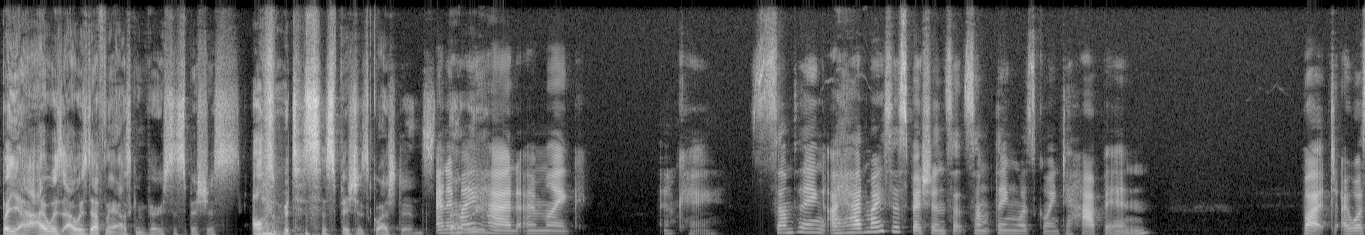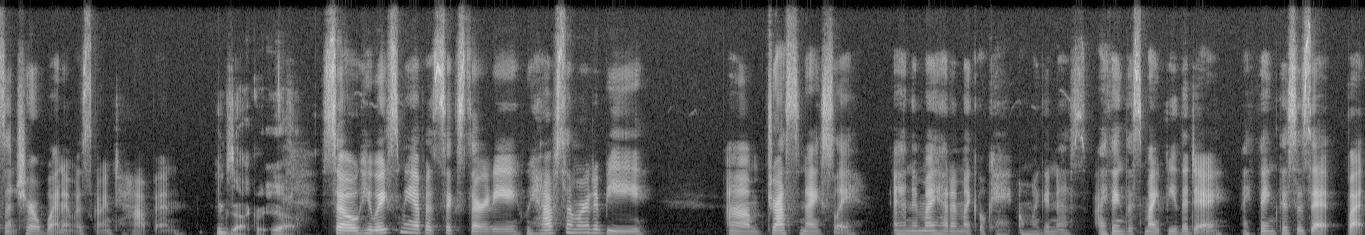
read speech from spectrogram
But yeah, I was I was definitely asking very suspicious all sorts of suspicious questions. And in my week. head, I'm like, okay, something I had my suspicions that something was going to happen, but I wasn't sure when it was going to happen. Exactly. Yeah. So he wakes me up at six thirty. We have somewhere to be, um, dressed nicely. And in my head, I'm like, okay, oh my goodness, I think this might be the day. I think this is it. But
